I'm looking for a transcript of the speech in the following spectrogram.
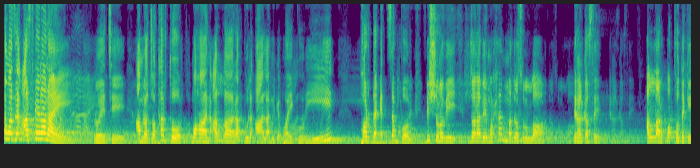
সমাজে আছে না নাই? রয়েছে। আমরা যথার্থ মহান আল্লাহ রাব্বুল আলমীকে ভয় করি। ফর দ্য এক্সাম্পল বিশ্বনবী জনাবে মোহাম্মদ রসুল্লাহ তেনার কাছে, আল্লাহর পক্ষ থেকে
